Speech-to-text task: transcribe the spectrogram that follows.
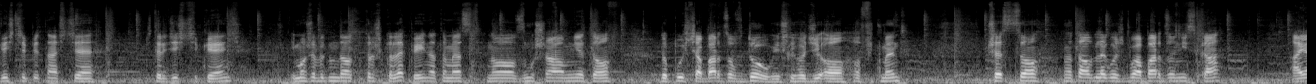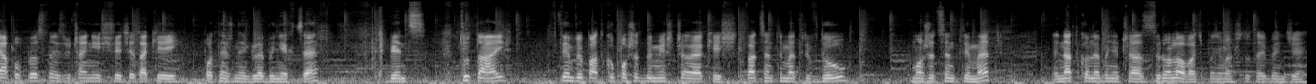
215-45 i może wyglądało to troszkę lepiej, natomiast no, zmuszało mnie to do pójścia bardzo w dół, jeśli chodzi o, o fitment, przez co no, ta odległość była bardzo niska, a ja po prostu najzwyczajniej w świecie takiej potężnej gleby nie chcę. Więc tutaj w tym wypadku poszedłbym jeszcze o jakieś 2 cm w dół, może centymetr. Nad kolebę nie trzeba zrolować, ponieważ tutaj będzie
